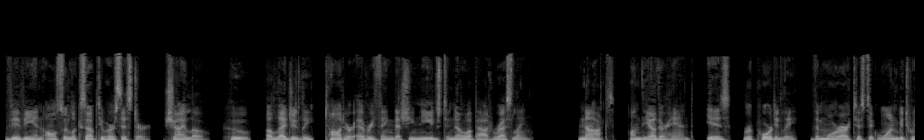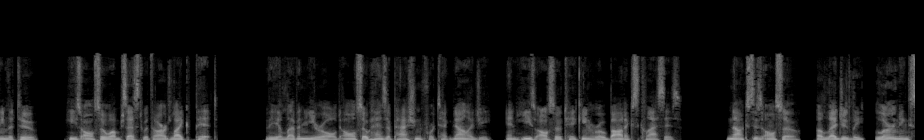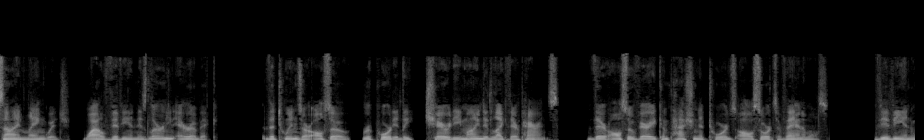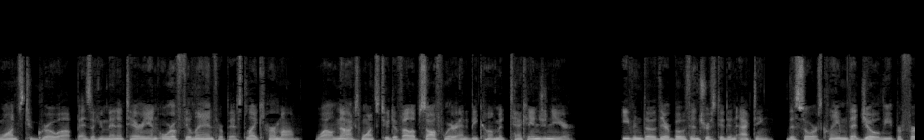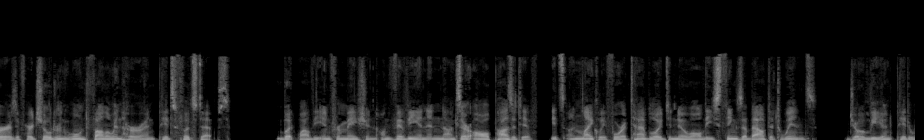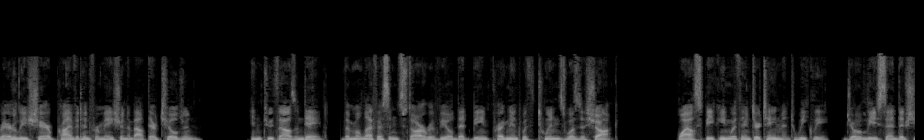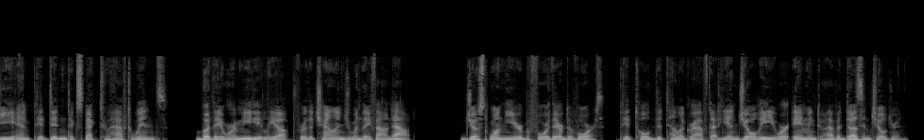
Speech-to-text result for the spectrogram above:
Vivienne also looks up to her sister, Shiloh, who, allegedly, taught her everything that she needs to know about wrestling. Knox, on the other hand, is, reportedly, the more artistic one between the two. He's also obsessed with art like Pitt. The 11-year-old also has a passion for technology, and he's also taking robotics classes. Knox is also, allegedly, learning sign language, while Vivienne is learning Arabic. The twins are also, reportedly, charity-minded like their parents. They're also very compassionate towards all sorts of animals. Vivienne wants to grow up as a humanitarian or a philanthropist like her mom, while Knox wants to develop software and become a tech engineer. Even though they're both interested in acting, the source claimed that Jolie prefers if her children won't follow in her and Pitt's footsteps. But while the information on Vivienne and Knox are all positive, it's unlikely for a tabloid to know all these things about the twins. Jolie and Pitt rarely share private information about their children. In 2008, the Maleficent star revealed that being pregnant with twins was a shock. While speaking with Entertainment Weekly, Jolie said that she and Pitt didn't expect to have twins. But they were immediately up for the challenge when they found out. Just one year before their divorce, Pitt told The Telegraph that he and Jolie were aiming to have a dozen children.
